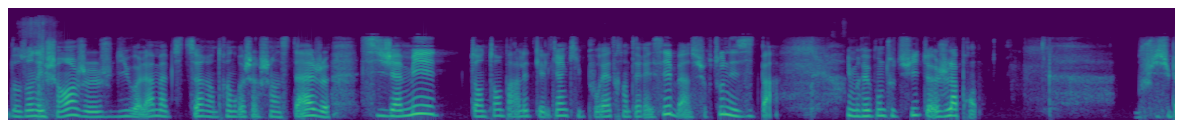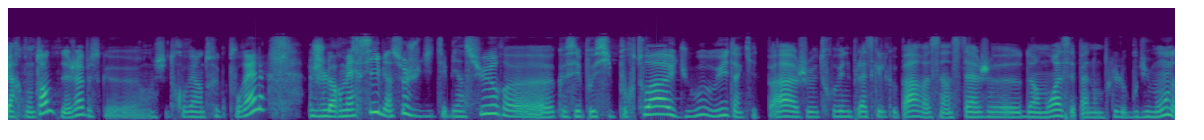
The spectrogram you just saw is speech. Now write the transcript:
dans un échange. Je lui dis, voilà, ma petite sœur est en train de rechercher un stage. Si jamais t'entends parler de quelqu'un qui pourrait être intéressé, ben surtout n'hésite pas. Il me répond tout de suite, je la prends. Je suis super contente déjà parce que j'ai trouvé un truc pour elle. Je le remercie, bien sûr. Je lui dis, t'es bien sûr euh, que c'est possible pour toi Il dit, oui, oui, t'inquiète pas, je vais trouver une place quelque part. C'est un stage euh, d'un mois, c'est pas non plus le bout du monde.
